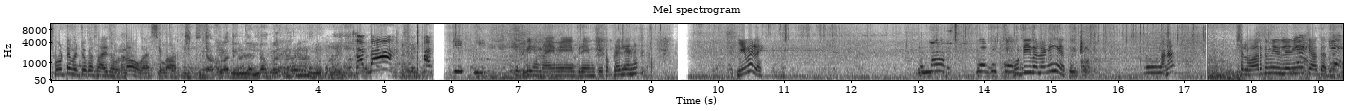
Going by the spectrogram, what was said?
छोटे बच्चों का साइज़ होता होगा ऐसी बात नहीं। दाखला गिन है ना। इब्राहिम के कपड़े लेने। ये वाले? हुडी वाला नहीं है कोई? है ना? शलवार कमीज लेनी है क्या करना? है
